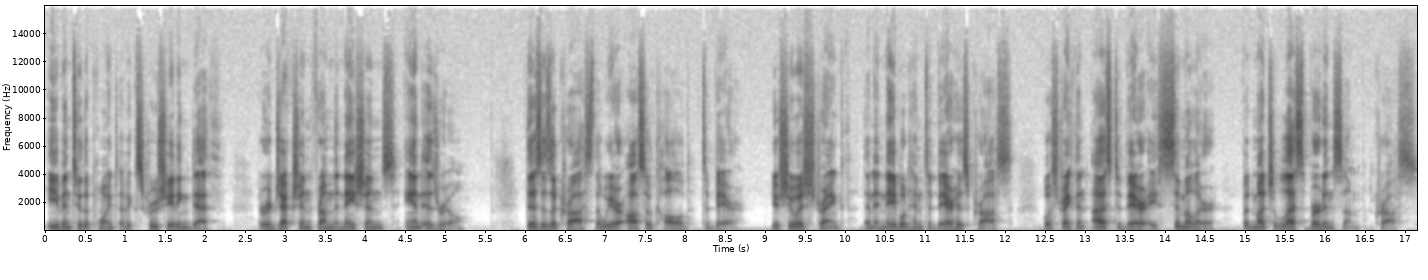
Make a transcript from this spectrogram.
even to the point of excruciating death, a rejection from the nations and Israel this is a cross that we are also called to bear. Yeshua's strength that enabled him to bear his cross will strengthen us to bear a similar but much less burdensome cross.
